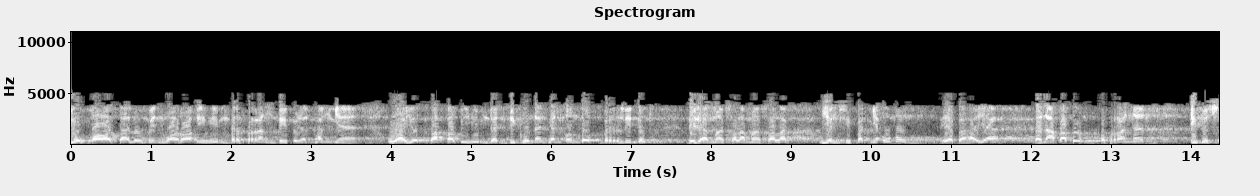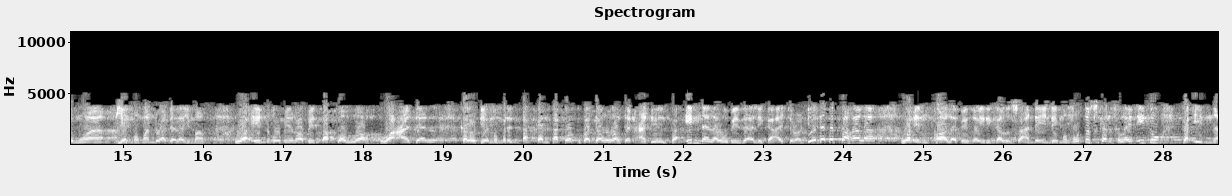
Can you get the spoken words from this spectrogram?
Yuqatalu min waraihim berperang di belakangnya. Wa yuttaqabihim dan digunakan untuk berlindung di dalam masalah-masalah yang sifatnya umum. Ya bahaya dan apapun peperangan itu semua yang memandu adalah imam. Wa in umira bi taqwallah wa adal kalau dia memerintahkan takwa kepada Allah dan adil fa inna lahu bidzalika dzalika ajra. Dia dapat pahala. Wa in qala bi ghairi kalau seandainya dia memutuskan selain itu fa inna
